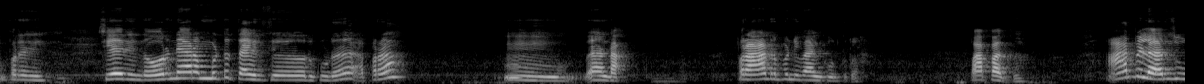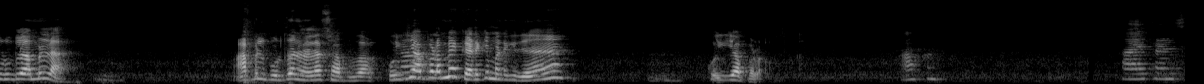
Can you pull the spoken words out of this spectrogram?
அப்புறம் சரி இந்த ஒரு நேரம் மட்டும் தயிர் சோறு கொடு. அப்புறம் வேண்டாம். அப்புறம் ஆர்டர் பண்ணி வாங்கி கொடுத்துக்கலாம். பாப்பாவுக்கு ஆப்பிள் அரிசி கொடுக்கலாமில்ல? ஆப்பிள் கொடுத்தா நல்லா சாப்பிடுவா. கொய்யாப்பழமே கிடைக்க மாட்டேங்குது. கொய்யாப்பழம். ஹாய் ஃப்ரெண்ட்ஸ்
